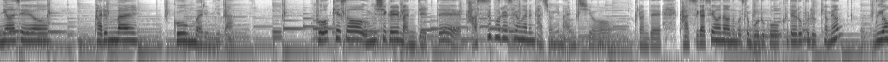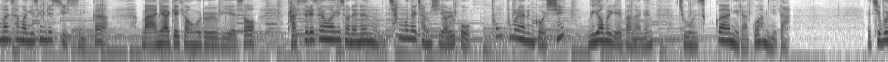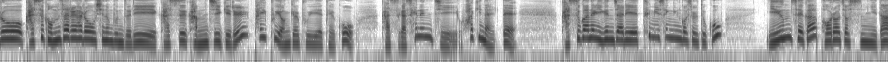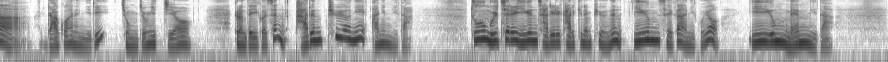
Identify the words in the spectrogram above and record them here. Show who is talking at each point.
Speaker 1: 안녕하세요. 바른말, 고운말입니다. 부엌에서 음식을 만들 때 가스불을 사용하는 가정이 많지요. 그런데 가스가 새어나오는 것을 모르고 그대로 불을 켜면 위험한 상황이 생길 수 있으니까 만약의 경우를 위해서 가스를 사용하기 전에는 창문을 잠시 열고 통풍을 하는 것이 위험을 예방하는 좋은 습관이라고 합니다. 집으로 가스 검사를 하러 오시는 분들이 가스 감지기를 파이프 연결 부위에 대고 가스가 새는지 확인할 때 가스관을 익은 자리에 틈이 생긴 것을 두고 이음새가 벌어졌습니다. 라고 하는 일이 종종 있지요. 그런데 이것은 바른 표현이 아닙니다. 두 물체를 익은 자리를 가리키는 표현은 이음새가 아니고요. 이음매입니다.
